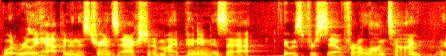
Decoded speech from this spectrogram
What really happened in this transaction, in my opinion, is that it was for sale for a long time, uh,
